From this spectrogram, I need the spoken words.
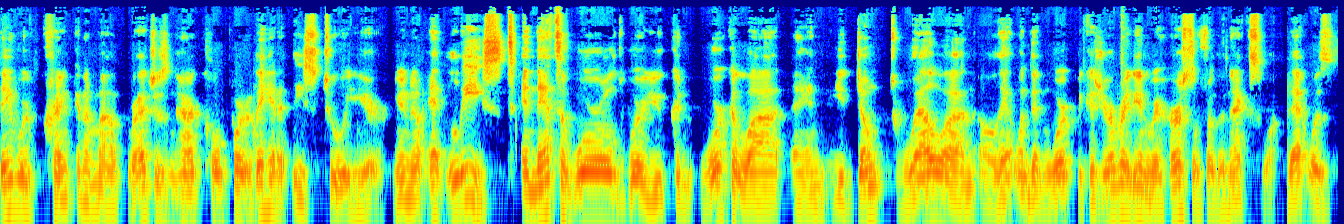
they were cranking them out. Rodgers and Hart, Cole Porter, they had at least two a year, you know, at least. And that's a world where you can work a lot and you don't dwell on, oh, that one didn't work because you're already in rehearsal for the next one. That was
